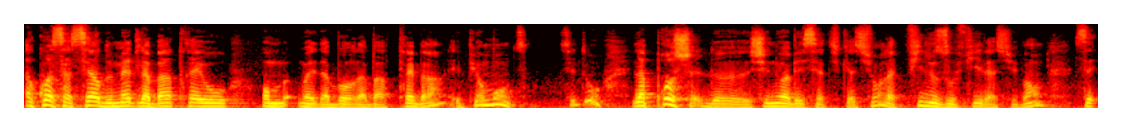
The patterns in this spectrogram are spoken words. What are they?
À quoi ça sert de mettre la barre très haut? On met d'abord la barre très bas, et puis on monte. C'est tout. L'approche de chez nous avec certification, la philosophie est la suivante, c'est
